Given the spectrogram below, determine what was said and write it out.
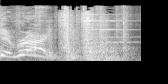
Get right!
